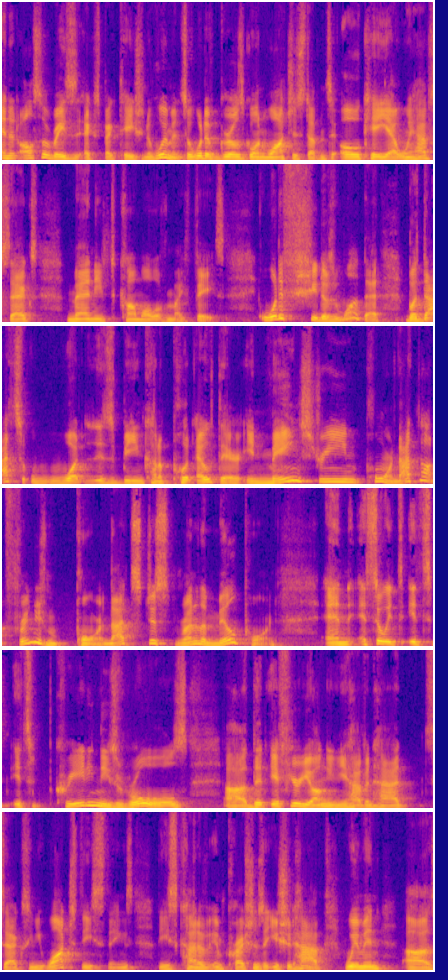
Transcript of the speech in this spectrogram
and it also raises expectation of women. So what if girls go and watch this stuff and say, oh, okay, yeah, when we have sex, man needs to come all over my face. What if she doesn't want that? But that's what is being kind of put out there in mainstream porn. That's not fringe porn. That's just run of the mill porn and so it's it's it's creating these roles uh, that if you're young and you haven't had sex and you watch these things, these kind of impressions that you should have. Women, uh,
